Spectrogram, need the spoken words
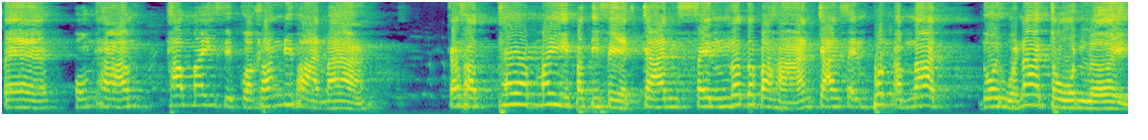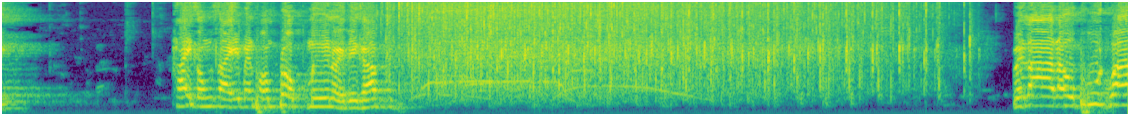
แต่ผมถามทำไมสิบกว่าครั้งที่ผ่านมา กษัตริย์แทบไม่ปฏิเสธการเซ็นรัฐประหาร การเซ็นปล้นอำนาจโดยหัวหน้าโจรเลย ใครสงสัยเหมือนผมปรบมือหน่อยดีครับ เวลาเราพูดว่า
